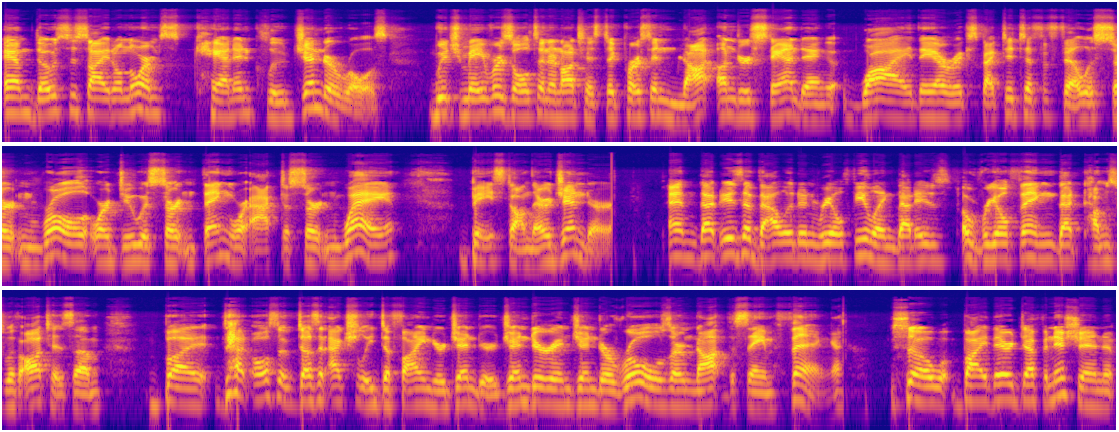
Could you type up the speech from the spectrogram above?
And those societal norms can include gender roles which may result in an autistic person not understanding why they are expected to fulfill a certain role or do a certain thing or act a certain way based on their gender. And that is a valid and real feeling. That is a real thing that comes with autism. But that also doesn't actually define your gender. Gender and gender roles are not the same thing. So, by their definition,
